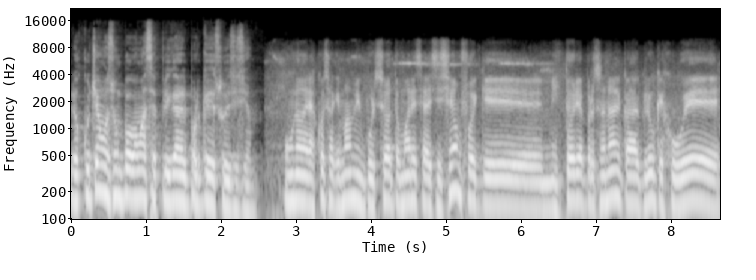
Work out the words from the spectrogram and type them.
Lo escuchamos un poco más explicar el porqué de su decisión. Una de las cosas que más me impulsó a tomar esa decisión fue que en mi historia personal, cada club que jugué,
